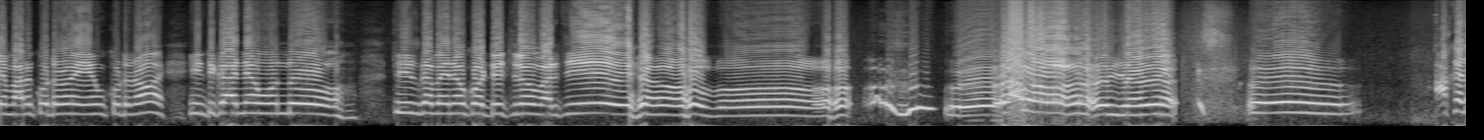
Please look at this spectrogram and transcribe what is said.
నేను అనుకుంటున్నావు ఏమనుకుంటున్నావు ఇంటికాడనే ముందు తీసుకుపోయినావు కొట్టించినావు మరిచి ఓ అక్కడ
